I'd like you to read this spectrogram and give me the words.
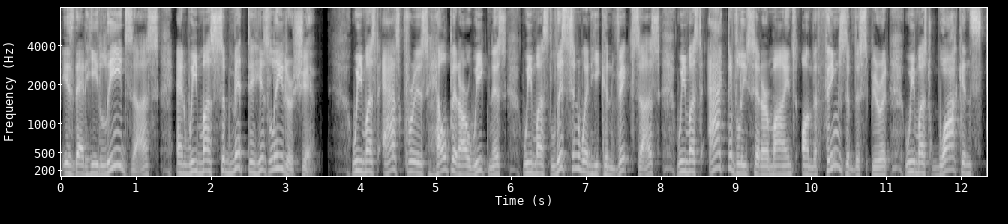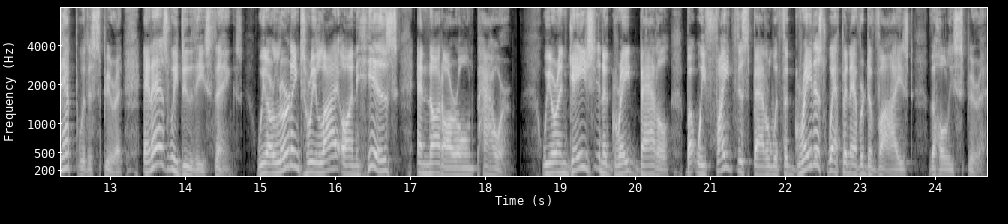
is that he leads us and we must submit to his leadership. We must ask for his help in our weakness. We must listen when he convicts us. We must actively set our minds on the things of the Spirit. We must walk in step with the Spirit. And as we do these things, we are learning to rely on his and not our own power. We are engaged in a great battle, but we fight this battle with the greatest weapon ever devised, the Holy Spirit.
